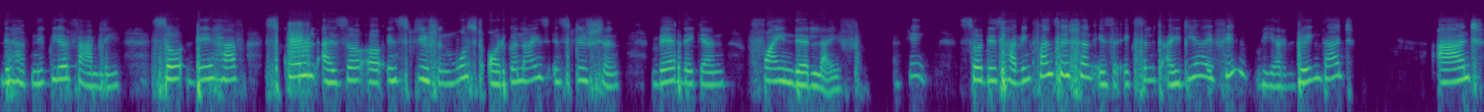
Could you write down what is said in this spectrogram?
They have nuclear family. So they have school as a, a institution most organized institution where they can find their life. Okay? So this having fun session is an excellent idea i feel. We are doing that. And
